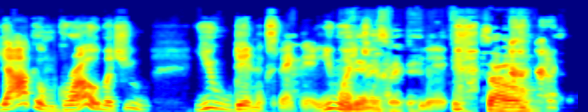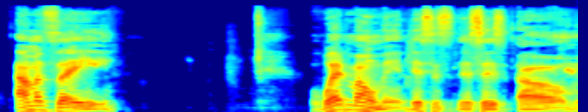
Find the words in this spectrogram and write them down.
y'all can grow, but you you didn't expect that. You You didn't expect do that. So I'm gonna say what moment this is this is um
